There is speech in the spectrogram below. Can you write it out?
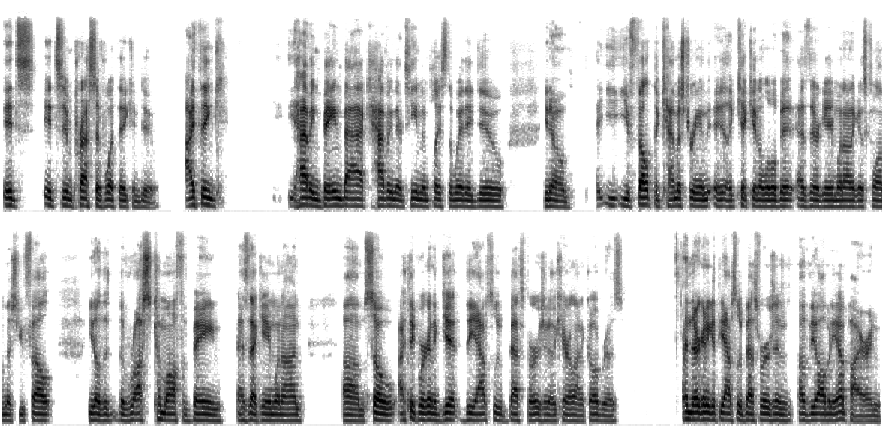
it's it's impressive what they can do. I think having Bane back, having their team in place the way they do, you know, you, you felt the chemistry and eh, like kick in a little bit as their game went on against Columbus. You felt, you know, the the rust come off of Bane as that game went on. Um, so I think we're going to get the absolute best version of the Carolina Cobras, and they're going to get the absolute best version of the Albany Empire. And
